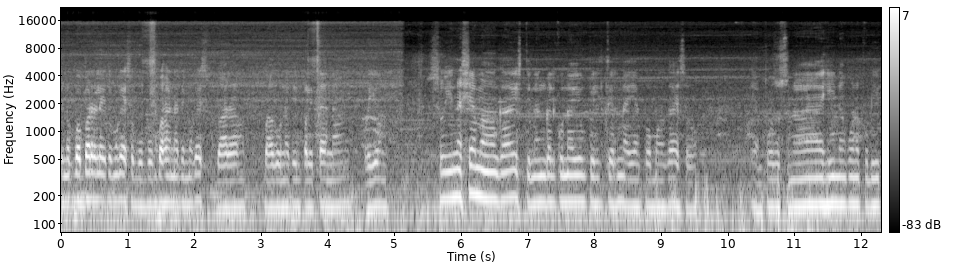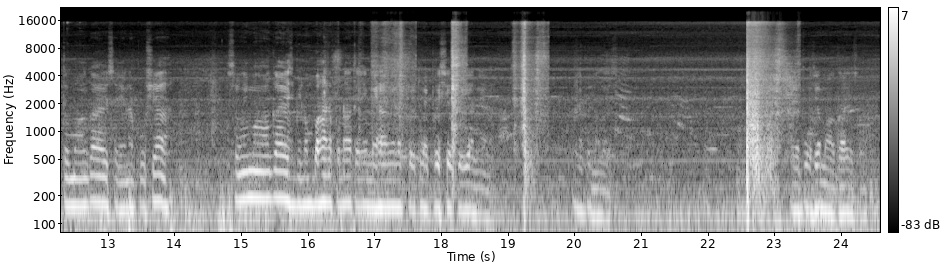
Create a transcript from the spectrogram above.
So nagbabarala ito mga guys. So bubombahan natin mga guys. Barang bago natin palitan ng rayon. So yun na siya mga guys. Tinanggal ko na yung filter na. Ayan po mga guys. So ayan po. So nahinang ko na po dito mga guys. Ayan na po siya. So may mga guys. Binumbahan na po natin. Ayan, may hangin na po ito. May pressure po yan. Ayan. Ayan po mga guys. Ayan po siya mga guys. So.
